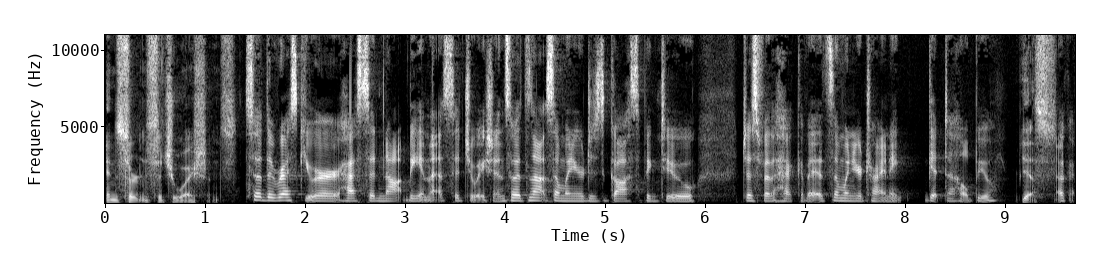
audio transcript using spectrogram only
in certain situations. So the rescuer has to not be in that situation. So it's not someone you're just gossiping to just for the heck of it. It's someone you're trying to get to help you. Yes. Okay.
